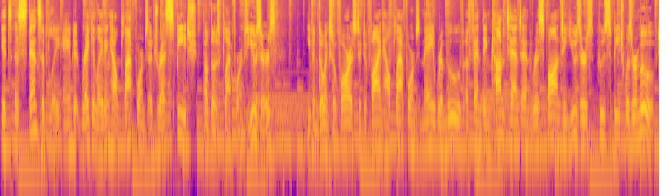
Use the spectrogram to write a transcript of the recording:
It's ostensibly aimed at regulating how platforms address speech of those platforms' users, even going so far as to define how platforms may remove offending content and respond to users whose speech was removed.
